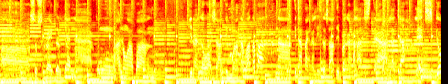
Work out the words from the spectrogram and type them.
ah, subscriber dyan na kung ano nga ba ang ginagawa sa ating mga taba-taba na tinatanggal dito sa ating pagkakalas. Latsa, let's go!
